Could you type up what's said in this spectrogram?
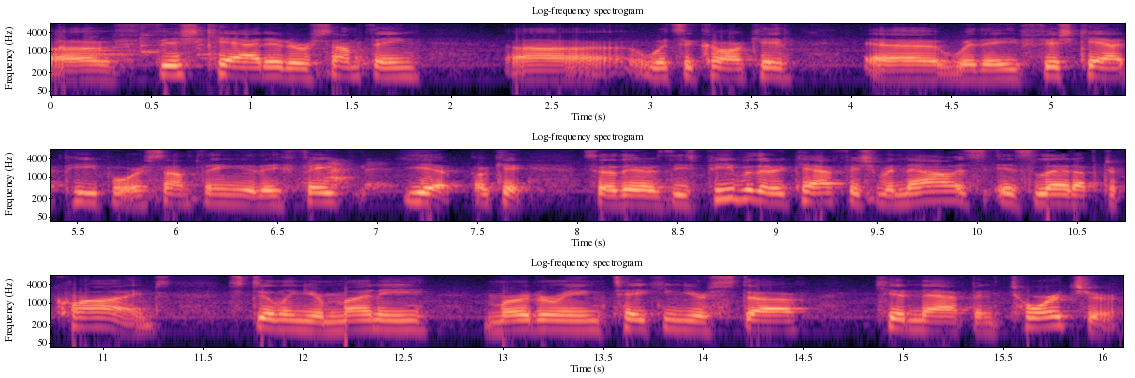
uh, fish catted or something. Uh, what's it called, Kate? Uh, where they fish cat people or something? They fake. Catfish. Yeah. Okay. So there's these people that are catfish, but now it's it's led up to crimes, stealing your money, murdering, taking your stuff, kidnap, and torture.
